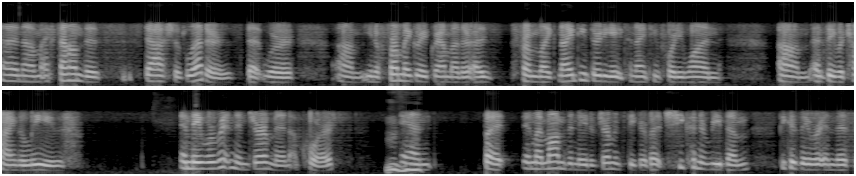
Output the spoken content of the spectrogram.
and um, I found this stash of letters that were, um, you know, from my great grandmother as from like 1938 to 1941, um, as they were trying to leave and they were written in German, of course. And but and my mom's a native German speaker, but she couldn't read them because they were in this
